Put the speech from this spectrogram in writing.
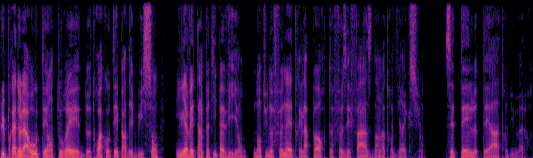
Plus près de la route et entouré de trois côtés par des buissons, il y avait un petit pavillon dont une fenêtre et la porte faisaient face dans notre direction. C'était le théâtre du meurtre.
